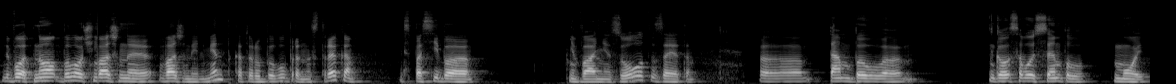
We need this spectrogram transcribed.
Вот, но был очень важный, важный элемент, который был убран из трека. Спасибо Ване Золото за это. Э, там был э, голосовой сэмпл мой,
